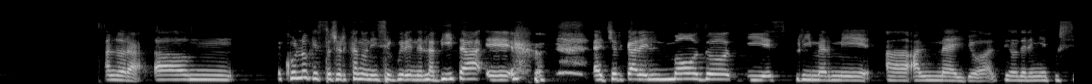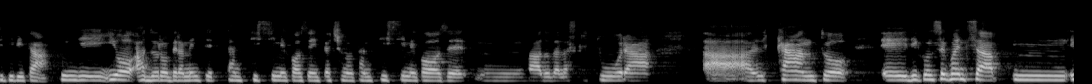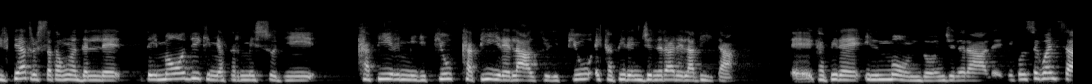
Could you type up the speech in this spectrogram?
Allora, um, quello che sto cercando di seguire nella vita è, è cercare il modo di esprimermi uh, al meglio, al pieno delle mie possibilità. Quindi io adoro veramente tantissime cose, mi piacciono tantissime cose, mm, vado dalla scrittura a, al canto e di conseguenza mm, il teatro è stato uno dei modi che mi ha permesso di capirmi di più, capire l'altro di più e capire in generale la vita e capire il mondo in generale. Di conseguenza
